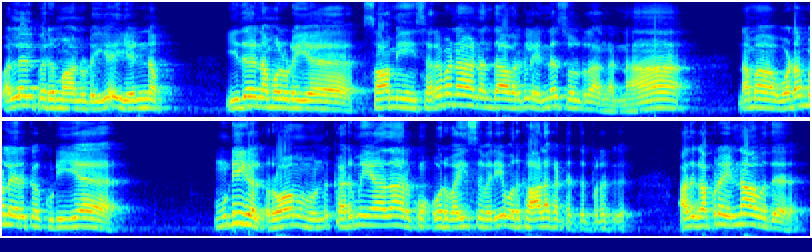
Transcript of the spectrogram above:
வள்ளல் பெருமானுடைய எண்ணம். இதை நம்மளுடைய சாமி சரவணானந்தா அவர்கள் என்ன சொல்கிறாங்கன்னா நம்ம உடம்புல இருக்கக்கூடிய முடிகள் ரோமம் வந்து கருமையாக தான் இருக்கும். ஒரு வயசு வரைய ஒரு காலகட்டத்து பிறகு. அதுக்கப்புறம் என்ன ஆகுது?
